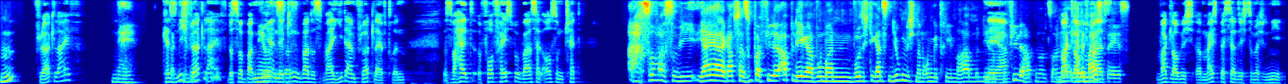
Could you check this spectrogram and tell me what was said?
Hm? Flirt Live? Nee. Kennst du nicht mir Flirt Live? Das war bei Nee, mir in der? Gegend, war, das war jeder im Flirt Live drin. Das war halt, vor Facebook war es halt auch so ein Chat. Ach, sowas, so wie, ja, ja, da gab es ja super viele Ableger, wo man, wo sich die ganzen Jugendlichen dann rumgetrieben haben und ihre Naja. Profile hatten und so. War, Ne? Ich glaub hatte ich, mal als- MySpace. War, glaube ich, äh, MySpace hatte ich zum Beispiel nie.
